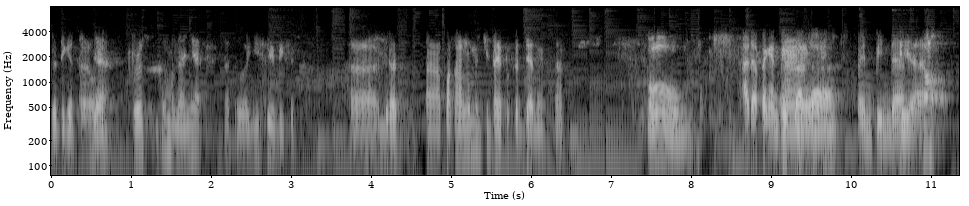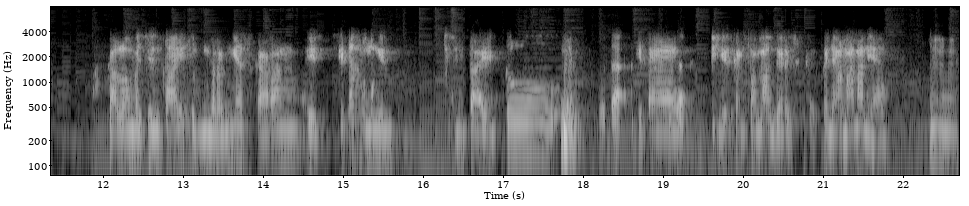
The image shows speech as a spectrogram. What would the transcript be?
Udah tiga tahun. Ya. Terus gue mau nanya satu lagi sih, dikit. Eh, berat, eh, apakah lu mencintai pekerjaan yang sekarang? oh Ada pengen pindah Eh, nggak? Pengen pindah? Iya. Oh, kalau mencintai sebenarnya sekarang it- kita ngomongin cinta itu Buta. kita pinggirkan sama garis ke- kenyamanan ya. Mm-mm.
